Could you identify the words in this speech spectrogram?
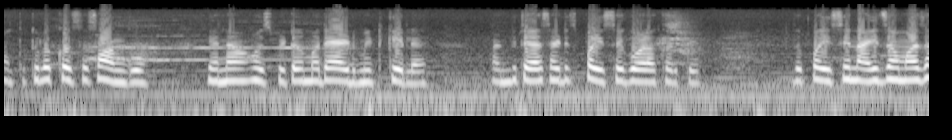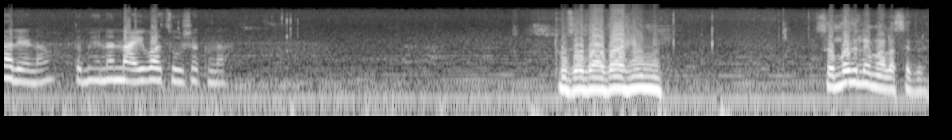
आता तुला कसं सांगू? यांना हॉस्पिटलमध्ये ॲडमिट केलं आहे आणि मी त्यासाठीच पैसे गोळा करते. जर पैसे नाही जमा झाले ना तर मी ह्यांना नाही वाचवू शकणार. तुझा दादा आहे मी. समजले मला सगळं.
